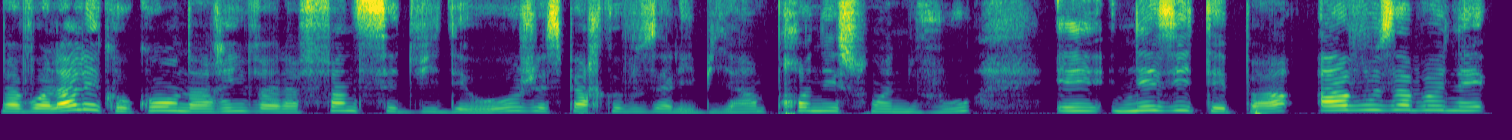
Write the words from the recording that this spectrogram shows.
Ben voilà les cocos, on arrive à la fin de cette vidéo. J'espère que vous allez bien. Prenez soin de vous et n'hésitez pas à vous abonner.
